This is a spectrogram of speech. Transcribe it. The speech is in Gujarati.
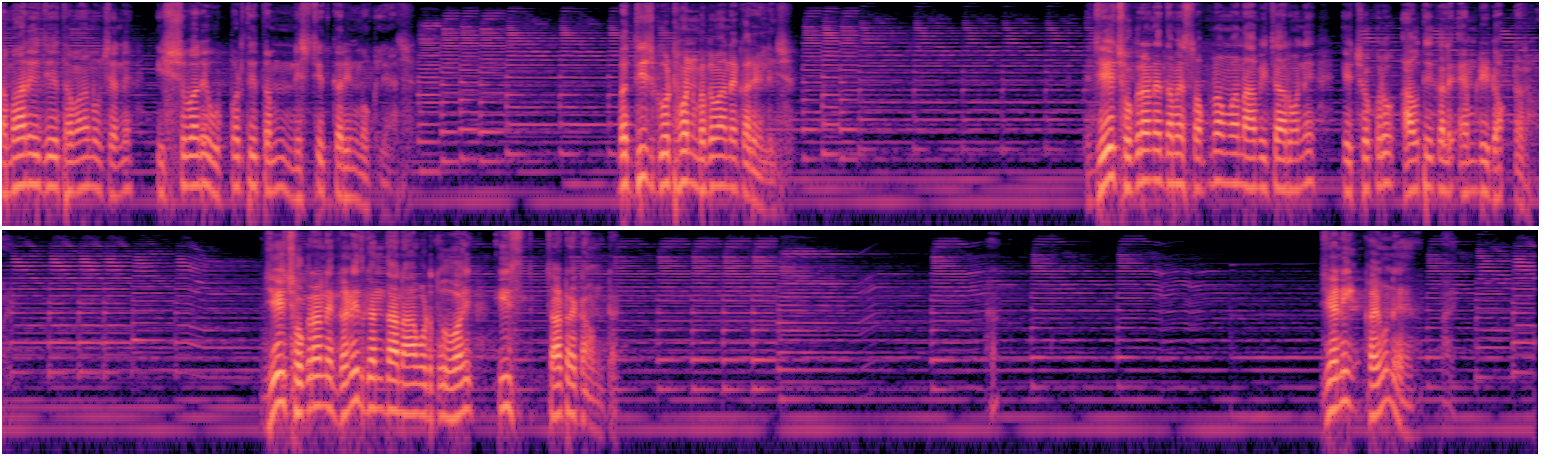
તમારે જે થવાનું છે ને, ઈશ્વરે ઉપરથી તમને નિશ્ચિત કરીને મોકલ્યા છે. બધી જ ગોઠવણ ભગવાને કરેલી છે. જે છોકરાને તમે સ્વપ્નમાં ના વિચારો ને, એ છોકરો આવતીકાલે એમડી ડોક્ટર હોય. જે છોકરાને ગણિત ગણતા ના આવડતું હોય ચાર્ટ એકાઉન્ટન્ટ જેની કહ્યું ને,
